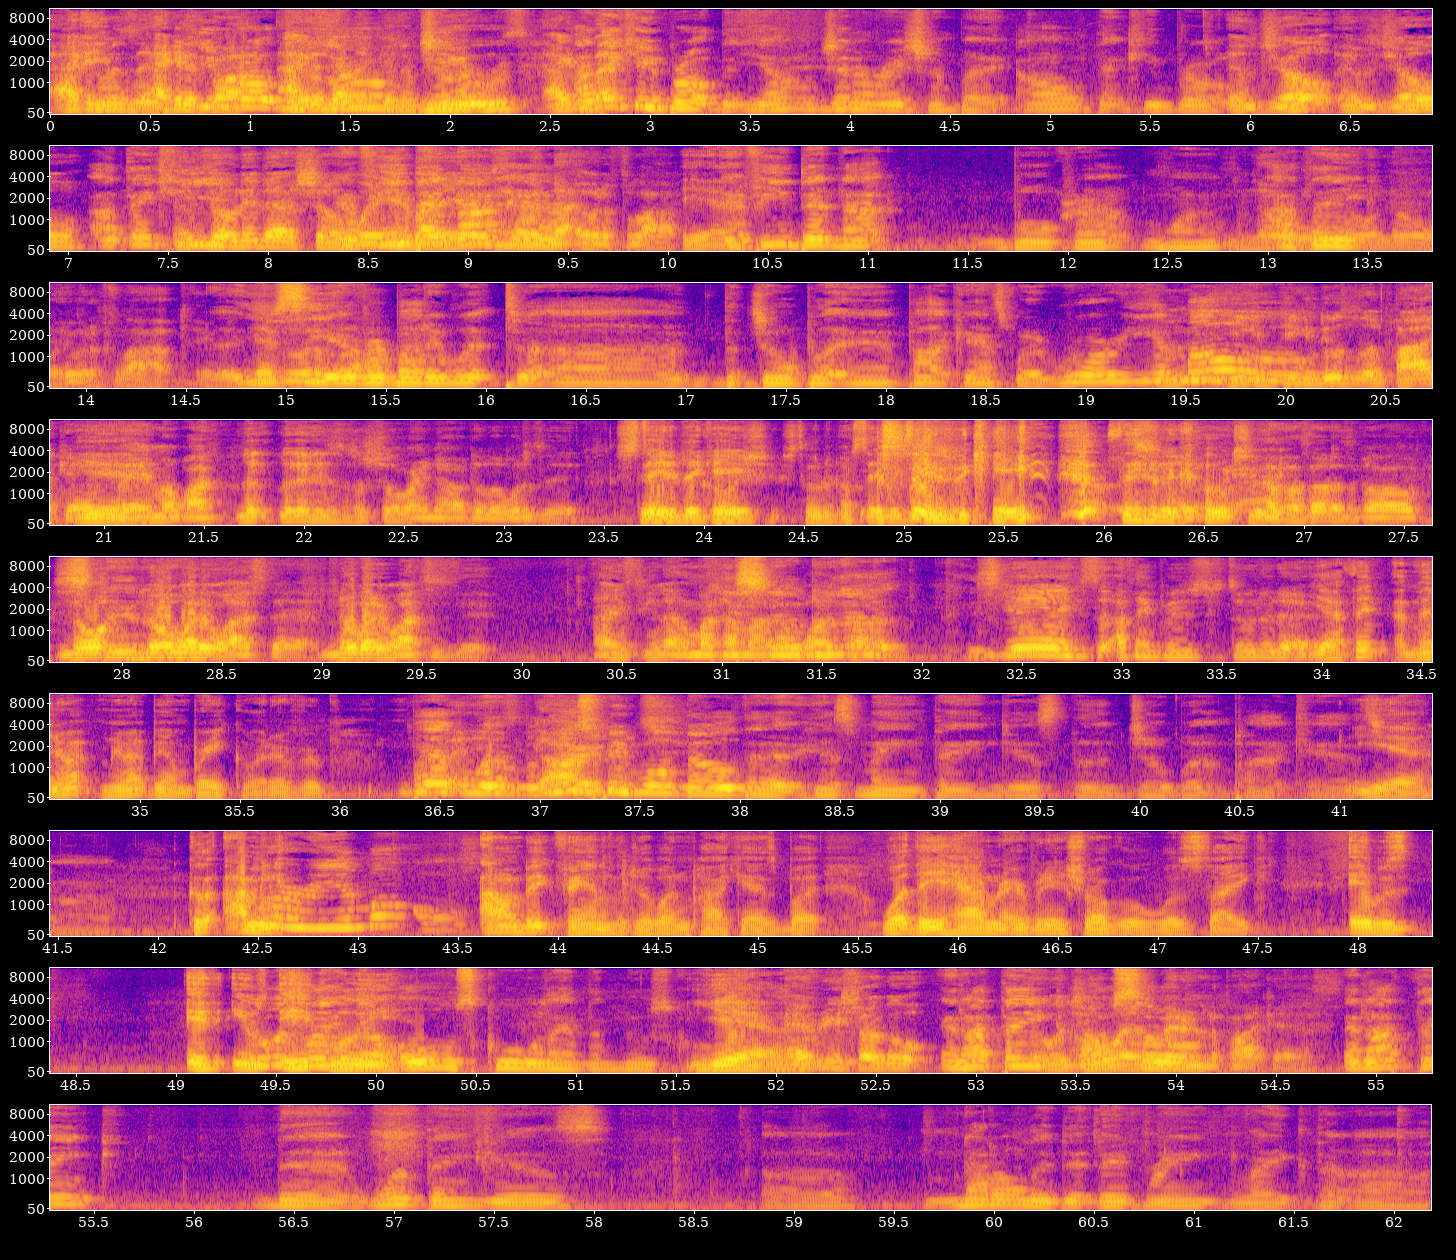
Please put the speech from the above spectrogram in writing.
Akademiks, people- Akademiks he brought, brought the Akademiks like, young the generation. I think he brought the young generation, but I don't think he brought. if Joe, if Joe, I think if. Joe did that show where he did everybody not else would have- not, it would have flopped. Yeah, If he did not bullcrap one, No, I think no, no, it would have flopped. It you see would've flopped. everybody went to uh, the Joe Budden podcast with Rory and Mo. He can, he can do his little podcast. Yeah. But everybody watch, look, look at his little show right now. What is it? state of the Decay? coach, state of the State of state the K, state of the Shit, coach. I, I thought it was called. No, nobody watched that. Nobody watches it. I ain't seen that on my time still one time. He still- Yeah, I think people should still do that. Yeah, I think they might, they might be on break or whatever. But, But when most people know that his main thing is the Joe Budden podcast. Yeah. Uh, Because I mean, Rory and Mo. I'm a big fan of the Joe Budden podcast, but what they had on Everyday Struggle was like it was it, it, It was, was equally like the old school and the new school. Yeah. Like, Every struggle and I think with Joe also, better than the podcast. And I think that one thing is, uh, not only did they bring like the uh,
